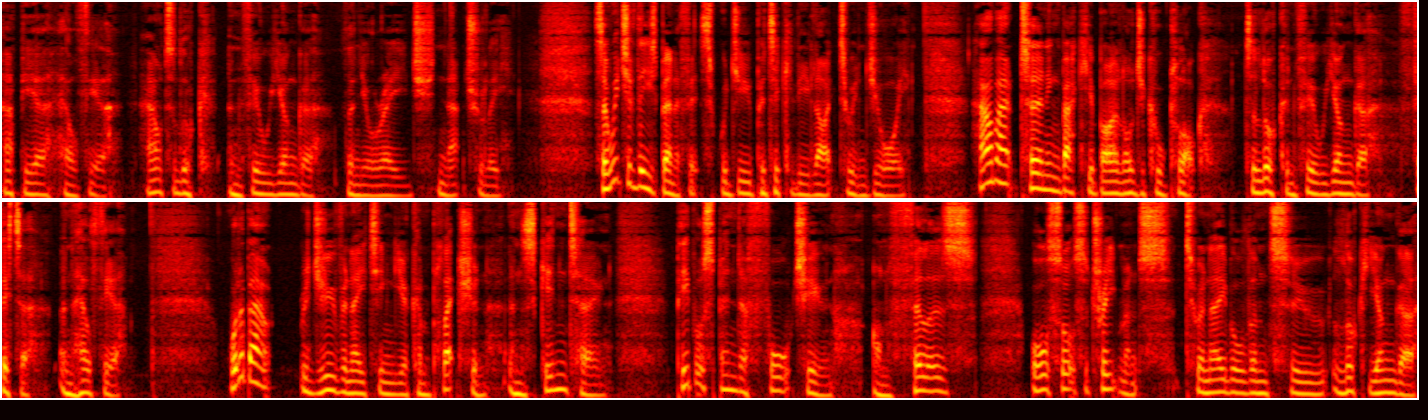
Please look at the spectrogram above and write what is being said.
Happier, Healthier How to Look and Feel Younger Than Your Age Naturally. So, which of these benefits would you particularly like to enjoy? How about turning back your biological clock to look and feel younger, fitter, and healthier? What about rejuvenating your complexion and skin tone? People spend a fortune on fillers, all sorts of treatments to enable them to look younger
